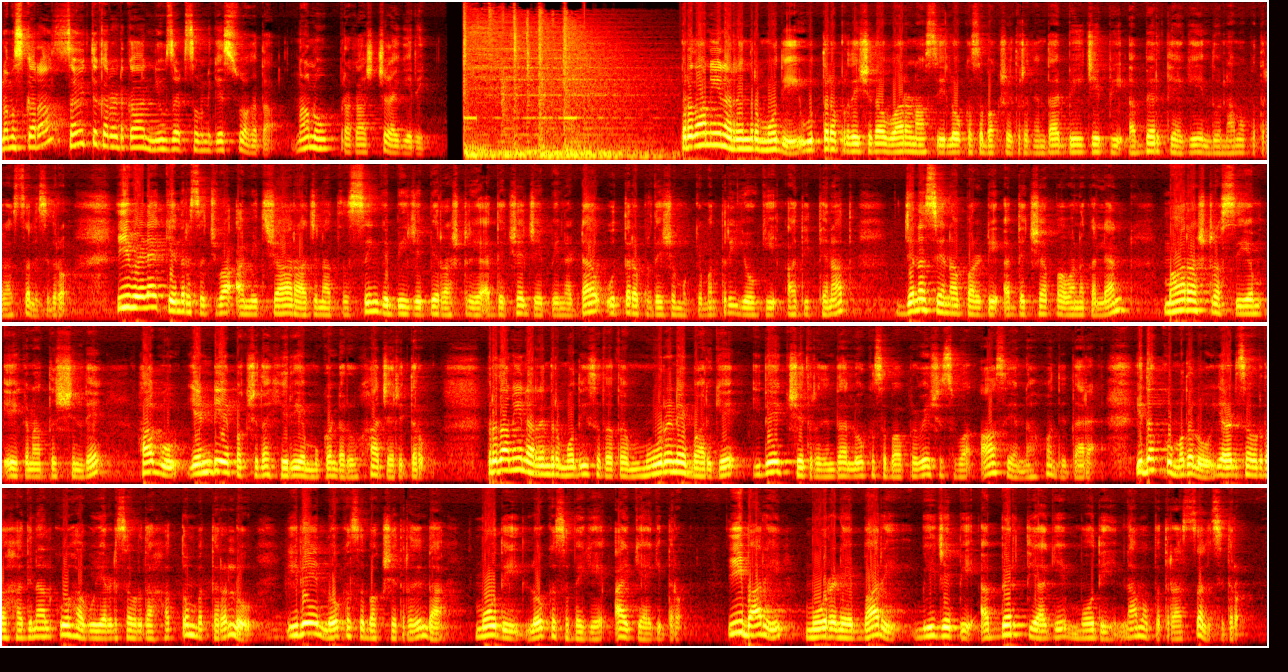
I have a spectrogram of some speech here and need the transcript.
ನಮಸ್ಕಾರ, Samyukta Karnataka news at ಸೆವೆನ್ಗೆ ಸ್ವಾಗತ. ನಾನು ಪ್ರಕಾಶ್ ಚಳಗೇರಿ ಪ್ರಧಾನಿ ನರೇಂದ್ರ ಮೋದಿ ಉತ್ತರ ಪ್ರದೇಶದ ವಾರಣಾಸಿ ಲೋಕಸಭಾ ಕ್ಷೇತ್ರದಿಂದ ಬಿಜೆಪಿ ಅಭ್ಯರ್ಥಿಯಾಗಿ ಇಂದು ನಾಮಪತ್ರ ಸಲ್ಲಿಸಿದರು. ಈ ವೇಳೆ ಕೇಂದ್ರ ಸಚಿವ ಅಮಿತ್ ಶಾ, ರಾಜನಾಥ್ ಸಿಂಗ್, ಬಿಜೆಪಿ ರಾಷ್ಟ್ರೀಯ ಅಧ್ಯಕ್ಷ ಜೆ ಪಿ ನಡ್ಡಾ, ಉತ್ತರ ಪ್ರದೇಶ ಮುಖ್ಯಮಂತ್ರಿ ಯೋಗಿ ಆದಿತ್ಯನಾಥ್, ಜನಸೇನಾ ಪಾರ್ಟಿ ಅಧ್ಯಕ್ಷ ಪವನ್ ಕಲ್ಯಾಣ್, ಮಹಾರಾಷ್ಟ್ರ ಸಿಎಂ ಏಕನಾಥ್ ಶಿಂದೆ ಹಾಗೂ ಎನ್ಡಿಎ ಪಕ್ಷದ ಹಿರಿಯ ಮುಖಂಡರು ಹಾಜರಿದ್ದರು. ಪ್ರಧಾನಿ ನರೇಂದ್ರ ಮೋದಿ ಸತತ ಮೂರನೇ ಬಾರಿಗೆ ಇದೇ ಕ್ಷೇತ್ರದಿಂದ ಲೋಕಸಭಾ ಪ್ರವೇಶಿಸುವ ಆಸೆಯನ್ನು ಹೊಂದಿದ್ದಾರೆ. ಇದಕ್ಕೂ ಮೊದಲು ಎರಡು ಸಾವಿರದ ಹದಿನಾಲ್ಕು ಹಾಗೂ ಎರಡು ಸಾವಿರದ ಹತ್ತೊಂಬತ್ತರಲ್ಲೂ ಇದೇ ಲೋಕಸಭಾ ಕ್ಷೇತ್ರದಿಂದ ಮೋದಿ ಲೋಕಸಭೆಗೆ ಆಯ್ಕೆಯಾಗಿದ್ದರು. ಈ ಬಾರಿ ಮೂರನೇ ಬಾರಿ ಬಿಜೆಪಿ ಅಭ್ಯರ್ಥಿಯಾಗಿ ಮೋದಿ ನಾಮಪತ್ರ ಸಲ್ಲಿಸಿದರು.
